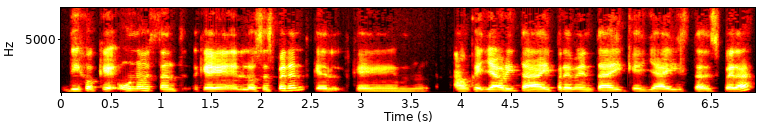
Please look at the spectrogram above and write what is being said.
dijo que uno, están, que los esperen, que, que aunque ya ahorita hay preventa y que ya hay lista de espera,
